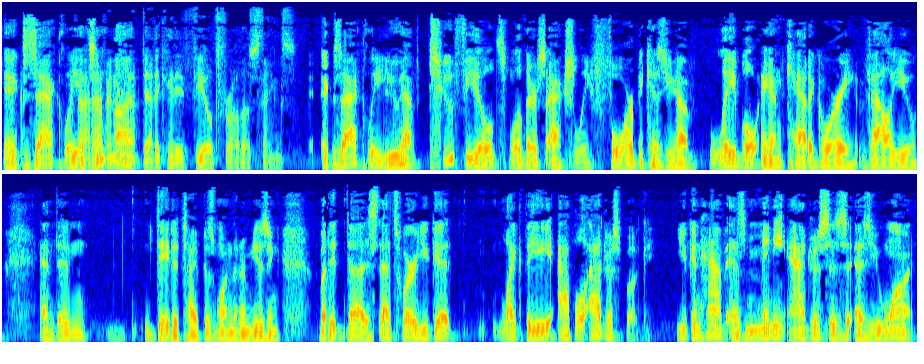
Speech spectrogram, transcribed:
Exactly. Without It's having to un- have dedicated fields for all those things. Exactly. You have two fields. Well, there's actually four because you have label and category, value, and then data type is one that I'm using, but it does. That's where you get like the Apple address book. You can have as many addresses as you want.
